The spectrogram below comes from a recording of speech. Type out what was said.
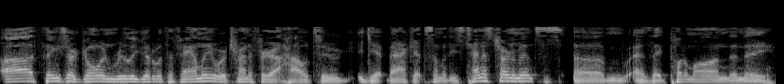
Uh, things are going really good with the family. We're trying to figure out how to get back at some of these tennis tournaments. Um, as they put them on, then they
